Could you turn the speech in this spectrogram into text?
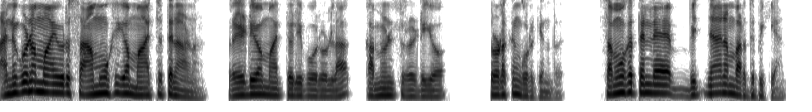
അനുഗുണമായ ഒരു സാമൂഹിക മാറ്റത്തിനാണ് റേഡിയോ മാറ്റൊലി പോലുള്ള കമ്മ്യൂണിറ്റി റേഡിയോ തുടക്കം കുറിക്കുന്നത്. സമൂഹത്തിന്റെ വിജ്ഞാനം വർദ്ധിപ്പിക്കാൻ.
